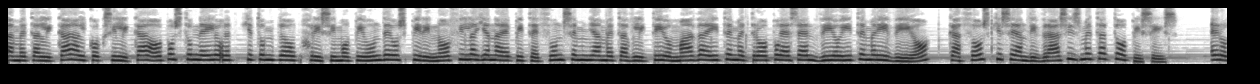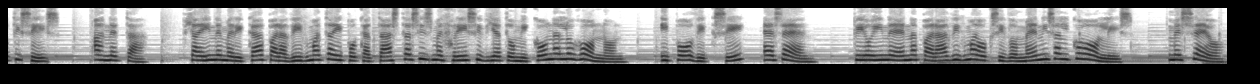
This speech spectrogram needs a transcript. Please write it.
Τα μεταλλικά αλκοξυλικά όπως το NaOH και το MgO χρησιμοποιούνται ως πυρηνόφυλλα για να επιτεθούν σε μια μεταβλητή ομάδα είτε με τρόπο SN2 είτε με I2, καθώς και σε αντιδράσεις μετατόπισης. Ερωτήσεις. Ανετά. Ποια είναι μερικά παραδείγματα υποκατάστασης με χρήση διατομικών αλογόνων; Υπόδειξη, SN. Ποιο είναι ένα παράδειγμα οξυδωμένης αλκοόλης; Μεσαίο.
